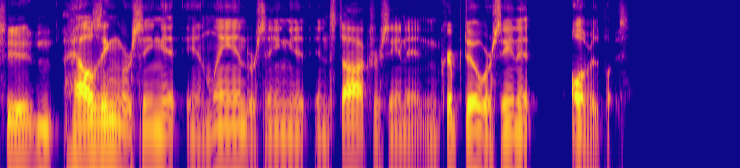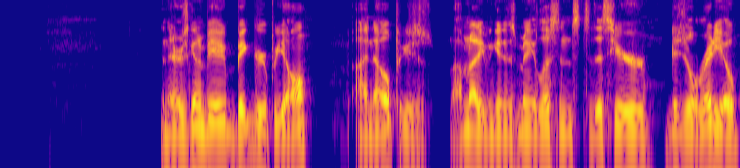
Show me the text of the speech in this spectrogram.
see it in housing, we're seeing it in land, we're seeing it in stocks, we're seeing it in crypto, we're seeing it all over the place. And there's going to be a big group of y'all, I know, because I'm not even getting as many listens to this here digital radio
